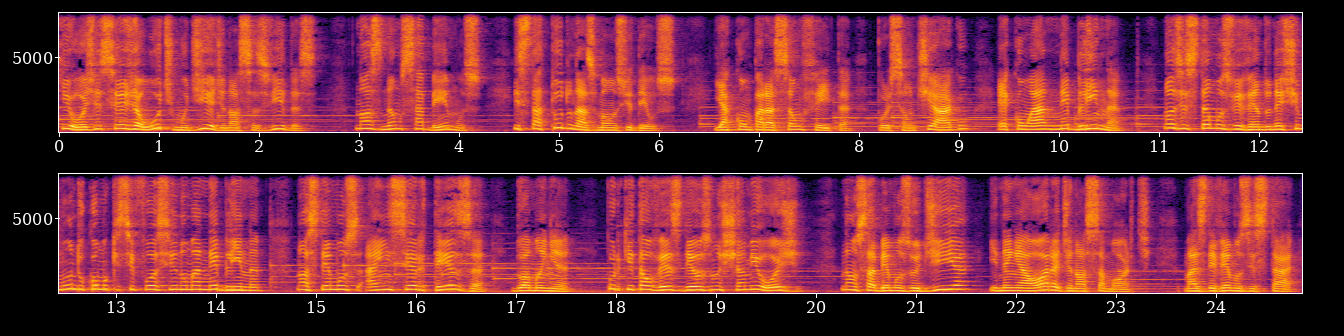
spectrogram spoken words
que hoje seja o último dia de nossas vidas. Nós não sabemos. Está tudo nas mãos de Deus e a comparação feita por São Tiago é com a neblina. Nós estamos vivendo neste mundo como que se fosse numa neblina. Nós temos a incerteza do amanhã, porque talvez Deus nos chame hoje. Não sabemos o dia e nem a hora de nossa morte, mas devemos estar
